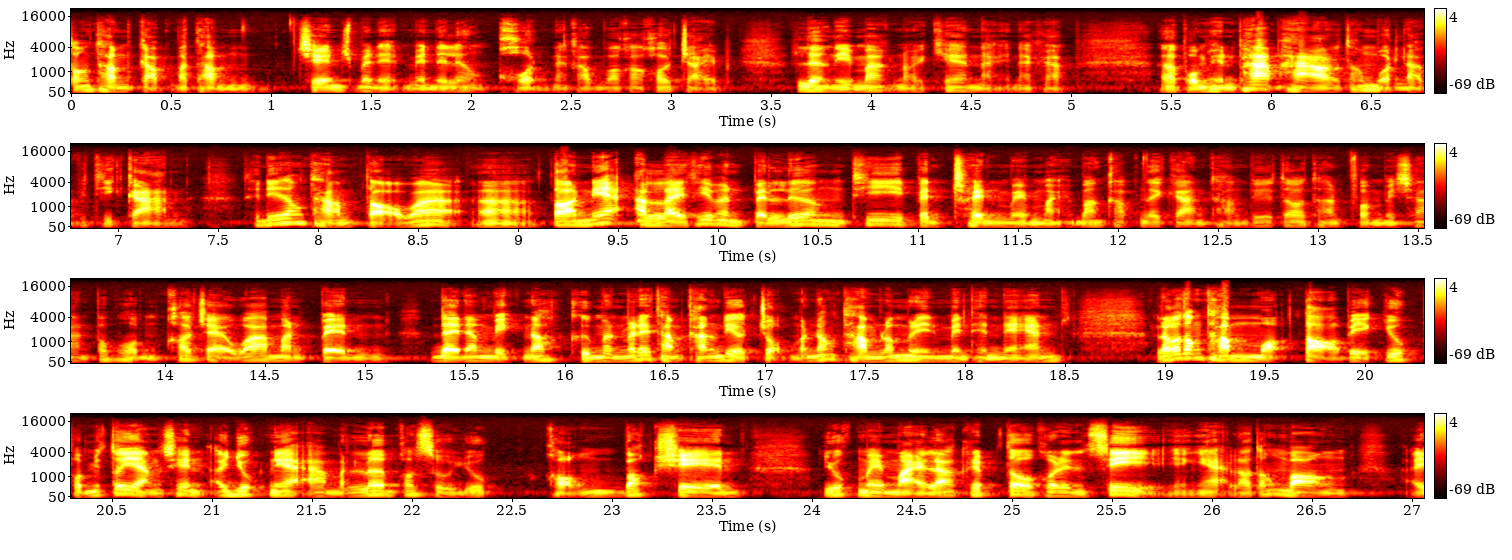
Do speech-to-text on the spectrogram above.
ต้องทำกลับมาทำ change management ในเรื่องของคนนะครับ ว่าเขาเข้าใจเรื่องนี้มากน้อยแค่ไหนนะครับผมเห็นภาพ how ทั้งหมดแล้ววิธีการ ทีนี้ต้องถามต่อว่าอตอนนี้อะไรที่มันเป็นเรื่องที่เป็นเทรนด์ใหม่ๆ บ้างครับ ในการทำ digital transformation เพราะผมเข้าใจว่ามันเป็น dynamic เนาะคือมันไม่ได้ทำครั้งเดียวจบมันต้องทำแล้วมัน maintenance แล้วก็ต้องทำต่อไปอีกยุคผมยกตัวอย่างเช่นไอ้ยุคนี้อะมันเริ่มเข้าสู่ยุคของบล็อกเชนยุคใหม่ ๆ แล้วคริปโตเคอเรนซีอย่างเงี้ยเราต้องมองไอ้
